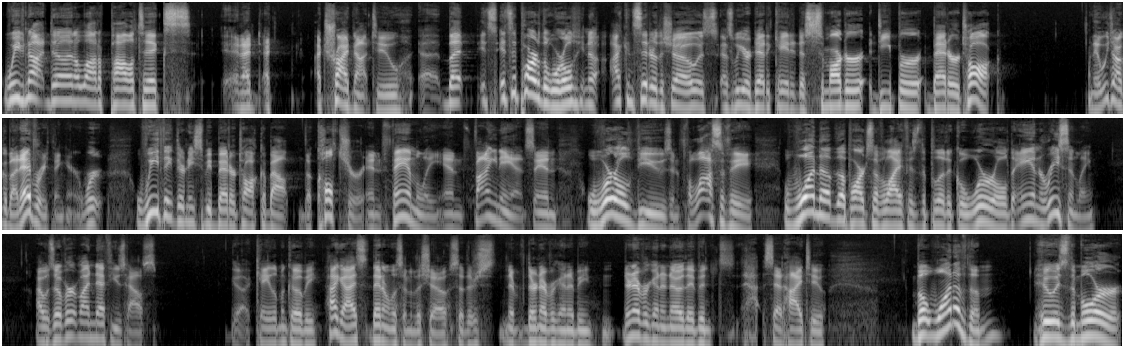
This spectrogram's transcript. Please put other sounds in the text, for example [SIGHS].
We've not done a lot of politics, and I, I, I tried not to, uh, but it's it's a part of the world. You know, I consider the show as, as we are dedicated to smarter, deeper, better talk. And we talk about everything here. We're we think there needs to be better talk about the culture and family and finance and worldviews and philosophy. One of the parts of life is the political world. And recently, I was over at my nephew's house, uh, Caleb and Kobe. Hi guys. They don't listen to the show, so there's they're never going to be they're never going to know they've been said hi to. But one of them, who is the more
